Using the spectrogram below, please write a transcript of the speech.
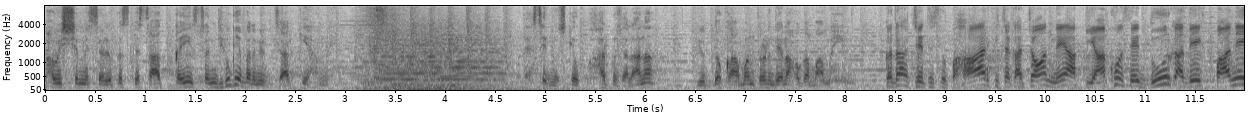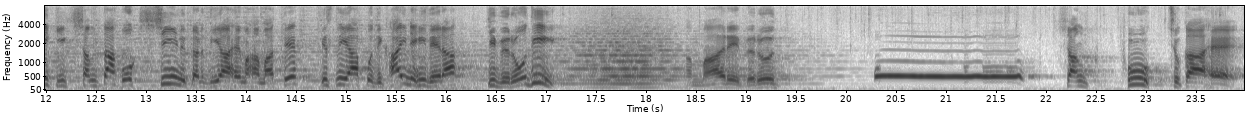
भविष्य में सेलुकस के साथ कई संधियों के बारे में विचार किया हमने। और ऐसे में उसके उपहार को जलाना, युद्धों का आमंत्रण देना होगा महामहिम कदाचित इस उपहार की चकाचौन ने आपकी आँखों से दूर का देख पाने की क्षमता को क्षीण कर दिया है, महामात्य। इसलिए आपको दिखाई नहीं दे रहा कि विरोधी, हमारे विरुद्ध शंख फूक चुका है।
